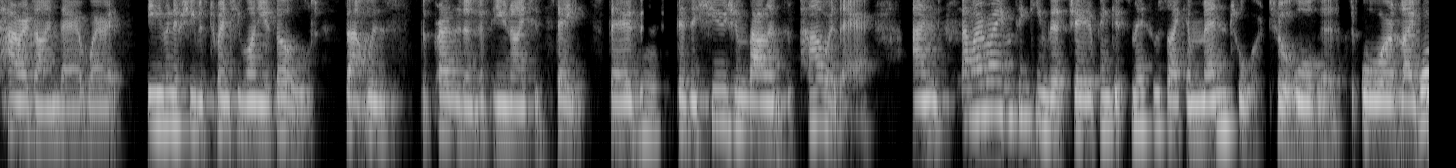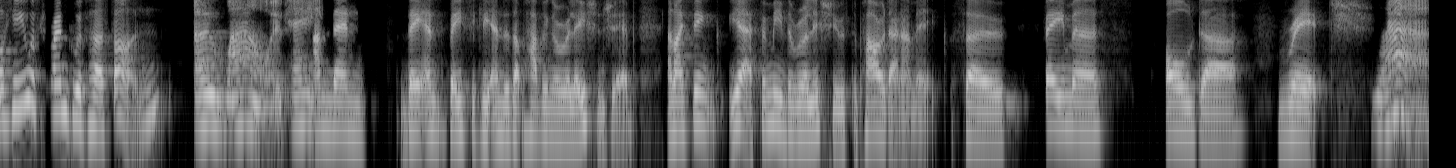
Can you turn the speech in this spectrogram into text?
paradigm there where it's even if she was 21 years old that was the president of the United States. There's mm-hmm. there's a huge imbalance of power there. And am I right in thinking that Jada Pinkett Smith was like a mentor to August, or like? Well, he was friends with her son. Oh wow! Okay. And then they end basically ended up having a relationship. And I think, yeah, for me, the real issue is the power dynamic. So famous, older, rich, yeah,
